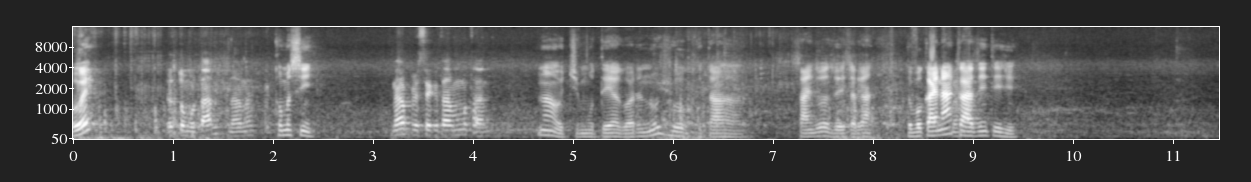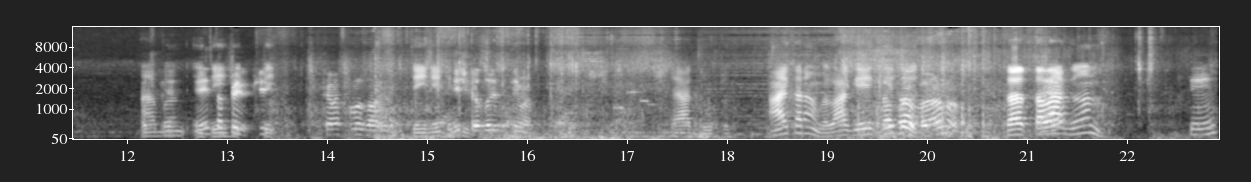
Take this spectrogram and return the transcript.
Oi? Eu tô mutado? Não, né? Como assim? Não, pensei que eu tava mutado. Não, eu te mutei agora no jogo, que tá saindo duas vezes, tá ligado? Eu vou cair na casa, hein, TG. Ah, ban... Eita, tem, que... tem... é uma explosão, né? Tem gente aqui. Ixi, dois aqui, mano. É a dupla. Ai, caramba, laguei aqui, tá doido. Travando. Tá, tá é. lagando. Sim.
